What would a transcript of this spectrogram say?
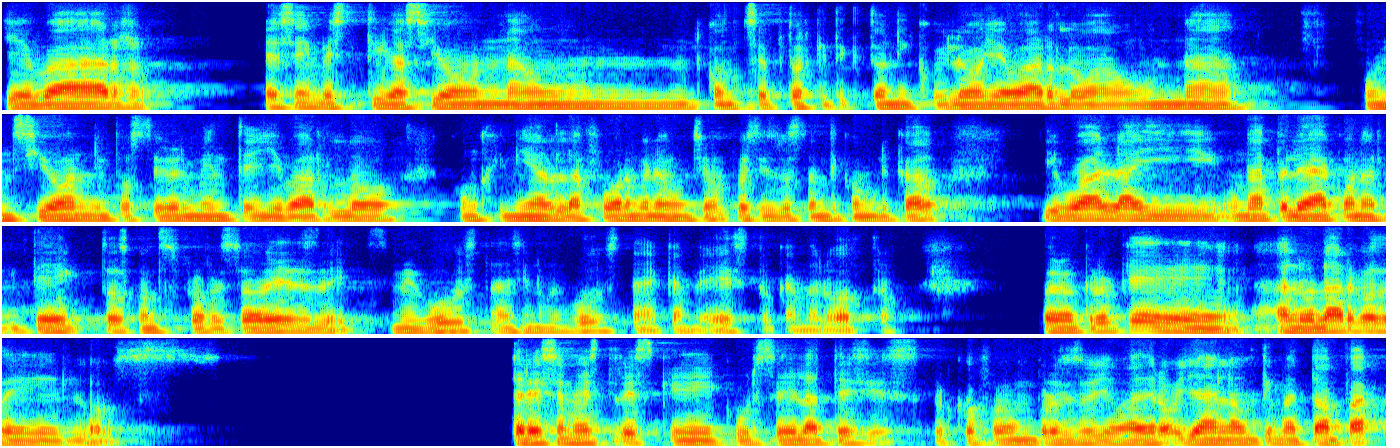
llevar esa investigación a un concepto arquitectónico y luego llevarlo a una función y posteriormente llevarlo, congeniar la forma y la función, pues es bastante complicado. Igual hay una pelea con arquitectos, con tus profesores, de si me gusta, si no me gusta, cambia esto, cambia lo otro. pero creo que a lo largo de los tres semestres que cursé la tesis, creo que fue un proceso llevadero, ya en la última etapa,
